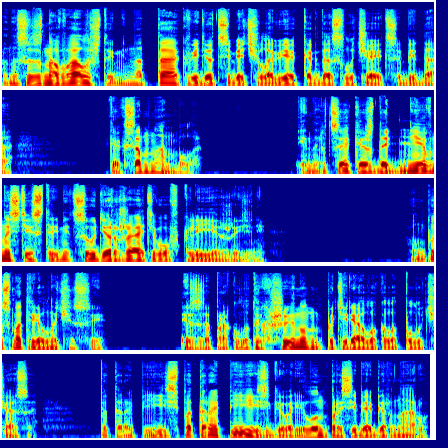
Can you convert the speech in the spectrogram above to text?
Он осознавал, что именно так ведет себя человек, когда случается беда, как сам нам было. Инерция каждодневности стремится удержать его в колее жизни. Он посмотрел на часы. Из-за проколотых шин он потерял около получаса. «Поторопись, поторопись», — говорил он про себя Бернару.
